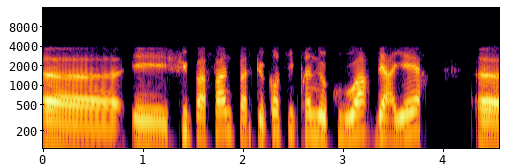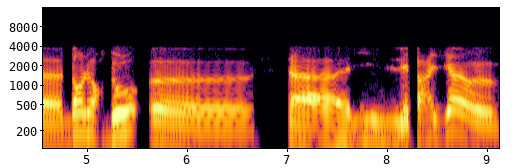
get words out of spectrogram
Euh, et je suis pas fan parce que quand ils prennent le couloir derrière, euh, dans leur dos, euh, ça- les Parisiens euh,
